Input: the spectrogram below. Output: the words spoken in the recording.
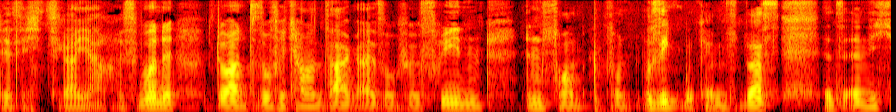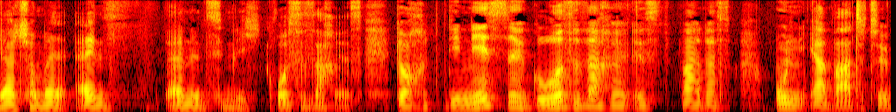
der 60er Jahre. Es wurde dort, so viel kann man sagen, also für Frieden in Form von Musik bekämpft, was letztendlich ja schon mal ein eine ziemlich große Sache ist. Doch die nächste große Sache ist, war das unerwartete,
